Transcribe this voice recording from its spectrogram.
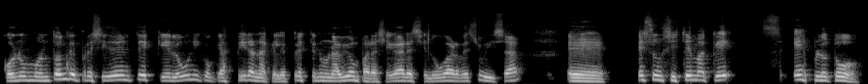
con un montón de presidentes que lo único que aspiran a que le presten un avión para llegar a ese lugar de Suiza, eh, es un sistema que explotó.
